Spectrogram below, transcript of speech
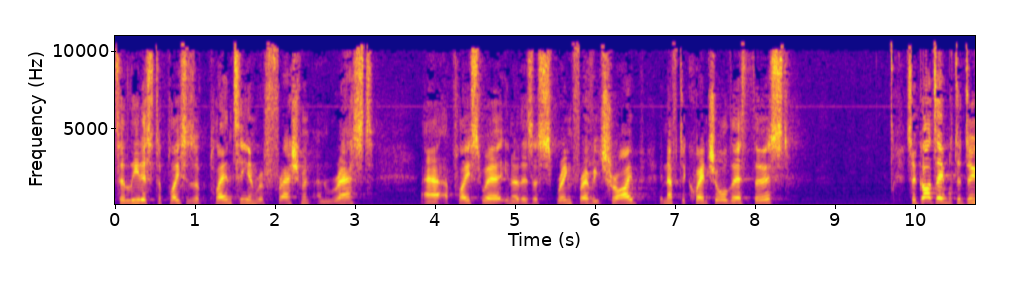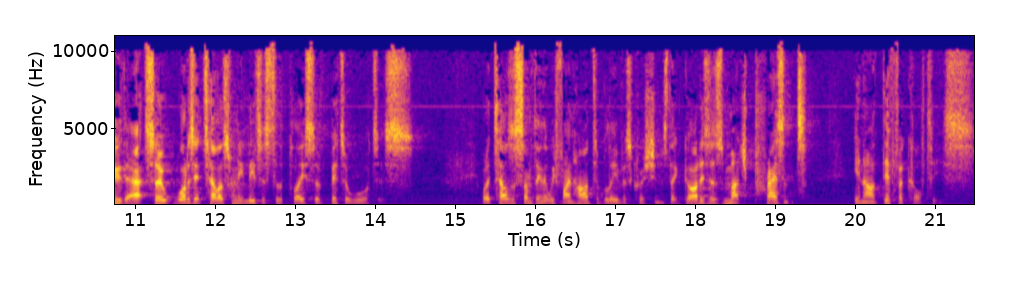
to lead us to places of plenty and refreshment and rest. Uh, a place where, you know, there's a spring for every tribe, enough to quench all their thirst. So God's able to do that. So what does it tell us when He leads us to the place of bitter waters? Well, it tells us something that we find hard to believe as Christians that God is as much present in our difficulties,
